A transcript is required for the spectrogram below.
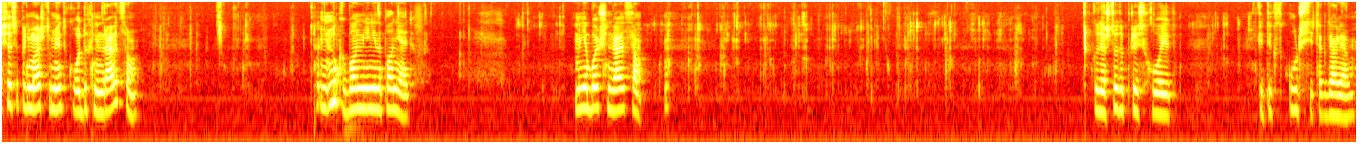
Сейчас я понимаю, что мне такой отдых не нравится. Ну, как бы он меня не наполняет. Мне больше нравится когда что-то происходит, какие-то экскурсии и так далее.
